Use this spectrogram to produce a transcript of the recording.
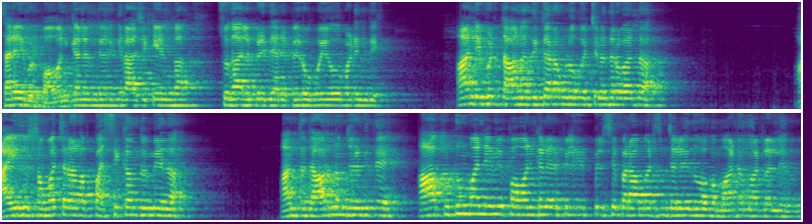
సరే ఇప్పుడు పవన్ కళ్యాణ్ గారికి రాజకీయంగా సుగాలి ప్రీతి అనే పేరు ఉపయోగపడింది. అండ్ ఇప్పుడు తాను అధికారంలోకి వచ్చిన తర్వాత ఐదు సంవత్సరాల పసికందు మీద అంత దారుణం జరిగితే ఆ కుటుంబాన్ని ఏమి పవన్ కళ్యాణ్ పిలి పిలిచి పరామర్శించలేదు ఒక మాట మాట్లాడలేదు.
